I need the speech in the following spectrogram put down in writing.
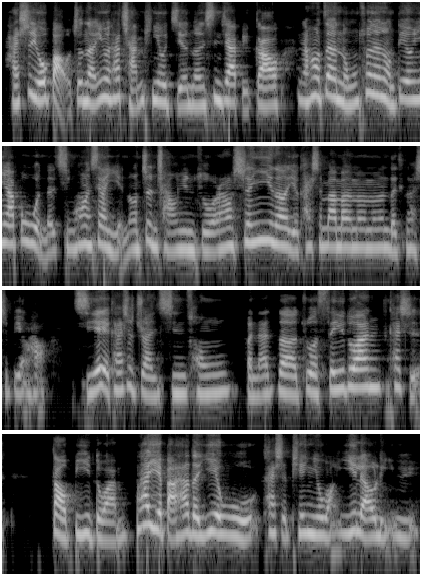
还是有保证的，因为它产品又节能，性价比高。然后在农村那种电压不稳的情况下也能正常运作，然后生意呢也开始慢慢慢慢的就开始变好，企业也开始转型，从本来的做 C 端开始到 B 端，他也把他的业务开始偏移往医疗领域，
